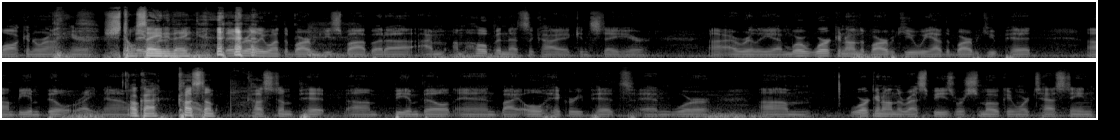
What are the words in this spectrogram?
walking around here. Shh, don't They say really- anything. they really want the barbecue spot, but uh, I'm I'm hoping that Sakaya can stay here. Uh, I really am. We're working on the barbecue. We have the barbecue pit um, being built right now. Okay. Custom. Uh, custom pit um, being built and by Old Hickory Pits, and we're um, working on the recipes. We're smoking. We're testing.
